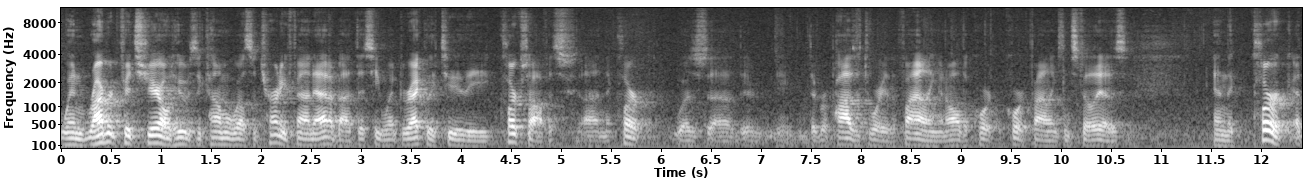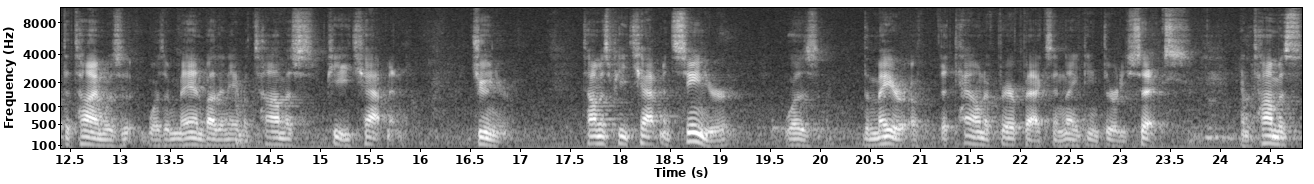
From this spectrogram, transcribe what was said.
When Robert Fitzgerald, who was the Commonwealth's attorney, found out about this, he went directly to the clerk's office, uh, and the clerk was uh, the the repository of the filing and all the court, court filings, and still is. And the clerk at the time was, was a man by the name of Thomas P. Chapman, Jr. Thomas P. Chapman Sr. was the mayor of the town of Fairfax in 1936. And Thomas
